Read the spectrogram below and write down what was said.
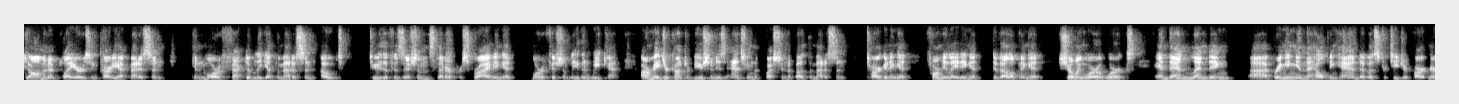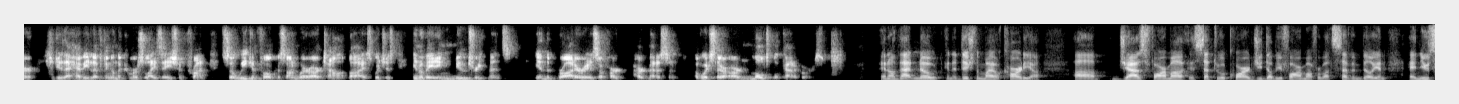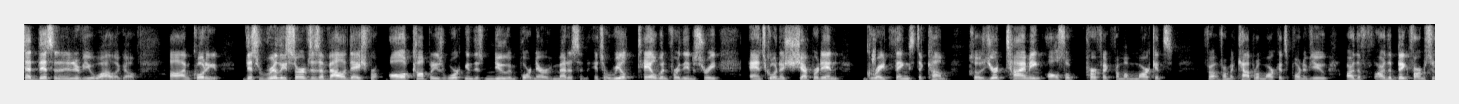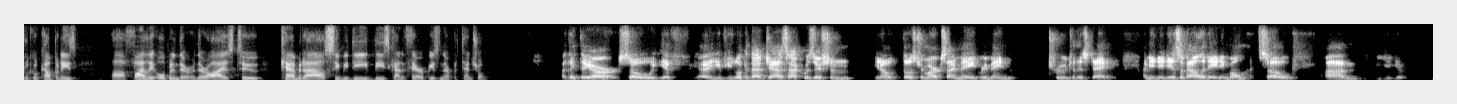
dominant players in cardiac medicine can more effectively get the medicine out to the physicians that are prescribing it more efficiently than we can. Our major contribution is answering the question about the medicine, targeting it, formulating it, developing it, showing where it works, and then lending, uh, bringing in the helping hand of a strategic partner to do the heavy lifting on the commercialization front so we can focus on where our talent lies, which is innovating new treatments in the broad areas of heart, heart medicine, of which there are multiple categories. And on that note, in addition to MyoKardia, uh, Jazz Pharma is set to acquire GW Pharma for about seven billion. And you said this in an interview a while ago. Uh, I'm quoting you. This really serves as a validation for all companies working in this new important area of medicine. It's a real tailwind for the industry, and it's going to shepherd in great things to come. So, is your timing also perfect from a markets from, from a capital markets point of view? Are the are the big pharmaceutical companies uh, finally opening their, their eyes to cannabidiol, CBD, these kind of therapies and their potential? I think they are. So if uh, if you look at that Jazz acquisition, you know those remarks I made remain true to this day. I mean, it is a validating moment. So, um, you,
